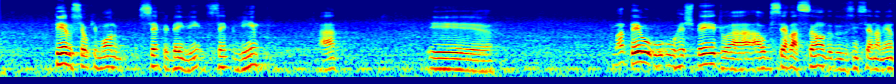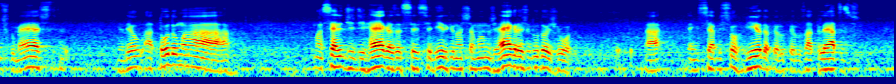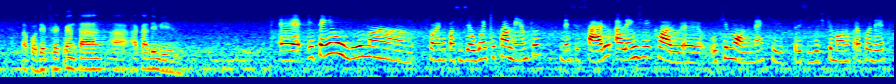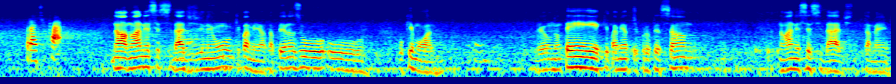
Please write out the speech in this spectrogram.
ter o seu kimono sempre bem limpo, sempre limpo, tá? e manter o, o respeito, a, a observação do, dos ensinamentos do mestre, entendeu? Há toda uma, uma série de, de regras a ser seguida que nós chamamos de regras do dojo, tá? Tem que ser absorvida pelo, pelos atletas para poder frequentar a, a academia. É, e tem alguma, como é que eu posso dizer, algum equipamento necessário, além de, claro, é, o kimono, né, que precisa de kimono para poder praticar? Não, não há necessidade de nenhum equipamento, apenas o, o, o kimono. Entendeu? Não tem equipamento de proteção, não há necessidade também,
